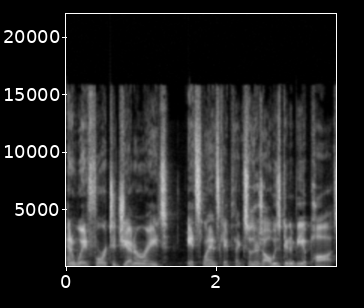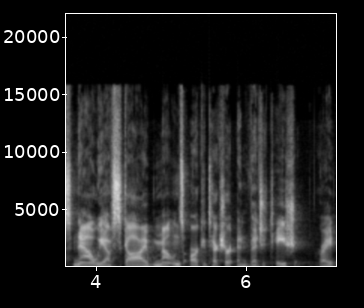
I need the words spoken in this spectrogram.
and wait for it to generate its landscape thing. So there's always going to be a pause. Now we have sky, mountains, architecture, and vegetation right?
